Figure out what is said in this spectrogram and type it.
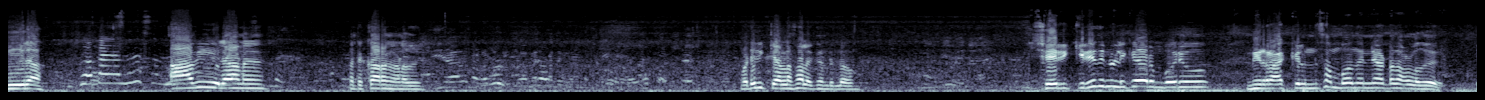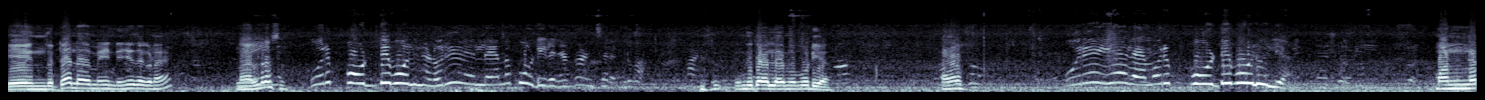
വീല. ആ വീലാണ് മറ്റേ കറങ്ങണത്. ഇവിടെ ഇരിക്കാനുള്ള സ്ഥലമൊക്കെ ഉണ്ടല്ലോ. ശരിക്കും ഇതിനുള്ളിൽ കയറുമ്പോ ഒരു മിറാക്കിൾ എന്ന സംഭവം തന്നെയാട്ടോ ഉള്ളത്. എന്തിട്ടല്ല മെയിന്റെയിൻ ചെയ്തേക്കണേ? നല്ല രസം. ഒരു പൊടി പോലില്ല ഒരു ഇലേമ പൊടിയില്ല. ഞാൻ കാണിച്ചു തരാം പൊടിയാ? ഒരു ഒരു പൊടി പോലും ഇല്ല. മണ്ണ്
